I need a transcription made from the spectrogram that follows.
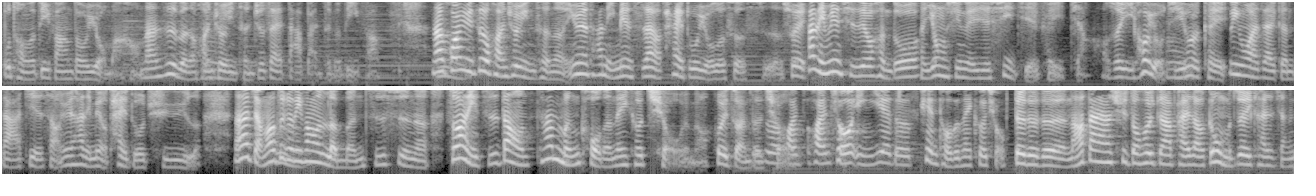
不同的地方都有嘛，好，那日本的环球影城就在大阪这个地方。嗯、那关于这个环球影城呢，因为它里面实在有太多游乐设施了，所以它里面其实有很多很用心的一些细节可以讲，好，所以以后有机会可以另外再跟大家介绍，因为它里面有太多区域了。那它讲到这个地方的冷门知识呢，说让你知道它门口的那颗球有没有会转的球？环环球影业的片头的那颗球。对对对，然后大家去都会跟他拍照，跟我们最一开始讲一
